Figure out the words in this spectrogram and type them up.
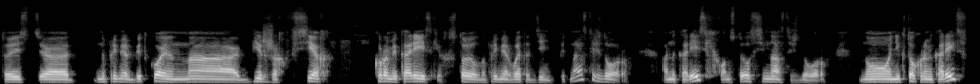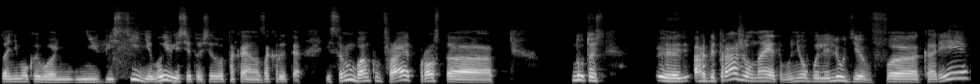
То есть, э, например, биткоин на биржах всех, кроме корейских, стоил, например, в этот день 15 тысяч долларов – а на корейских он стоил 17 тысяч долларов. Но никто, кроме корейцев, туда не мог его ни ввести, ни вывести, то есть это вот такая она закрытая. И самим банком Фрайт просто, ну, то есть э, арбитражил на этом. У него были люди в Корее,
